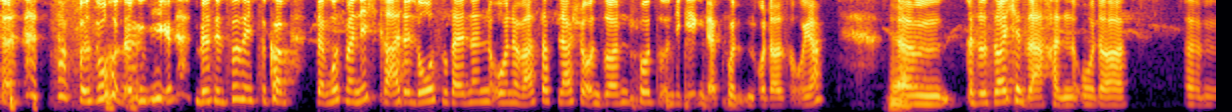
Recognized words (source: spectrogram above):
versuchen irgendwie ein bisschen zu sich zu kommen, dann muss man nicht gerade losrennen ohne Wasserflasche und Sonnenschutz und die Gegend erkunden oder so, ja. ja. Ähm, also solche Sachen oder ähm,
